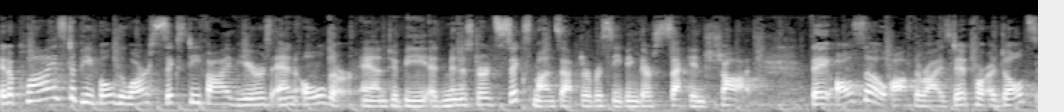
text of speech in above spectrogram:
It applies to people who are 65 years and older and to be administered six months after receiving their second shot. They also authorized it for adults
